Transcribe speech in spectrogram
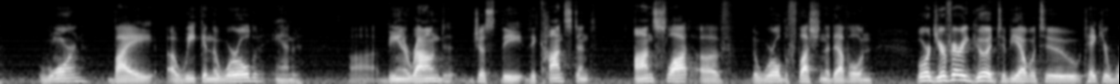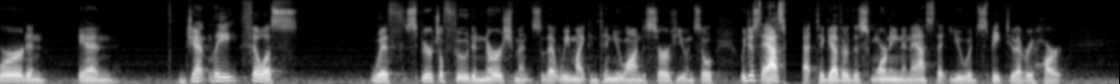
worn by a week in the world and uh, being around just the, the constant onslaught of the world, the flesh, and the devil. And Lord, you're very good to be able to take your word and, and gently fill us with spiritual food and nourishment so that we might continue on to serve you. And so we just ask that together this morning and ask that you would speak to every heart.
